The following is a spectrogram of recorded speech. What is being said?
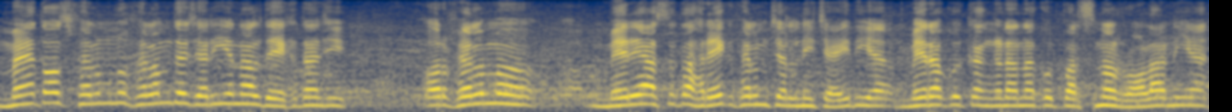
ਮੈਂ ਤਾਂ ਉਸ ਫਿਲਮ ਨੂੰ ਫਿਲਮ ਦੇ ਜ਼ਰੀਏ ਨਾਲ ਦੇਖਦਾ ਜੀ। ਔਰ ਫਿਲਮ ਮੇਰੇ ਵਾਸਤੇ ਤਾਂ ਹਰੇਕ ਫਿਲਮ ਚੱਲਣੀ ਚਾਹੀਦੀ ਆ ਮੇਰਾ ਕੋਈ ਕੰਗਣਾ ਨਾਲ ਕੋਈ ਪਰਸਨਲ ਰੌਲਾ ਨਹੀਂ ਹੈ।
